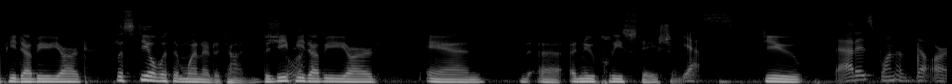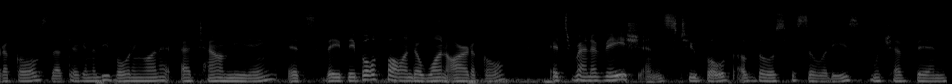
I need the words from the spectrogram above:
DPW yard. Let's deal with them one at a time. The Sure. DPW yard and uh, a new police station. yes, Do you that is one of the articles that they're going to be voting on it at town meeting. It's they, they both fall under one article. It's renovations to both of those facilities, which have been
